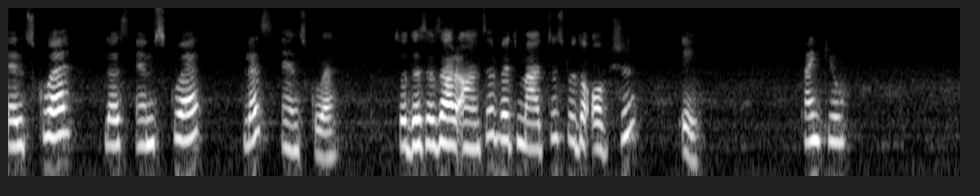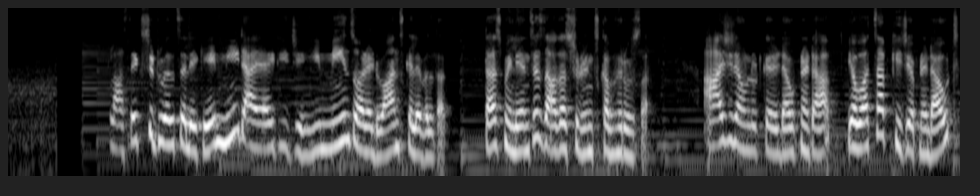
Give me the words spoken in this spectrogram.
L square plus M square plus N square. So, this is our answer which matches to the option A. Thank you. Class six से ट्वेल्थ से लेके NEET I I T JEE mains और एडवांस के लेवल तक 10 मिलियन से ज़्यादा स्टूडेंट्स का भरोसा आज ही डाउनलोड करें डाउट नेट आप या व्हाट्सअप कीजिए अपने डाउट्स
